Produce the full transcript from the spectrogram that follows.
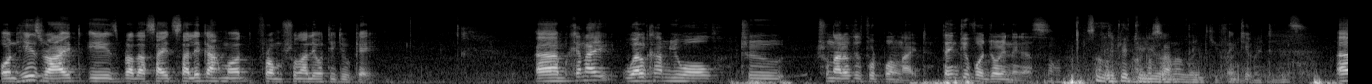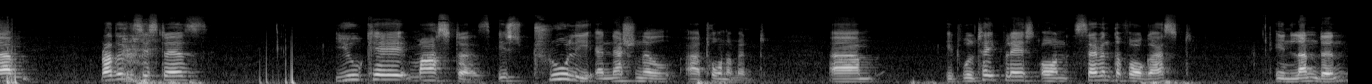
on his right is brother Said Salik Ahmad from Sonali Othith UK. Um, can I welcome you all to Sonali Othith Football Night? Thank you for joining us. Thank you to you. Thank you for Thank you. Um, brothers and sisters, UK Masters is truly a national uh, tournament. Um, it will take place on 7th of August in London,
